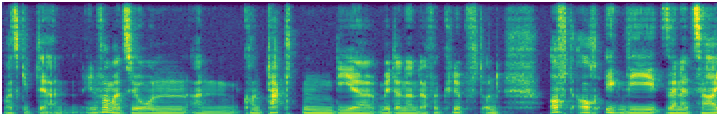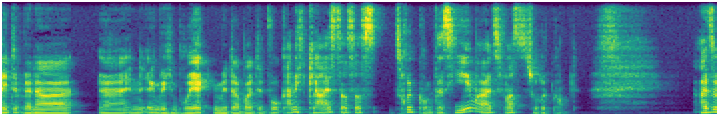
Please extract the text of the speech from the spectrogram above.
Was gibt er an Informationen, an Kontakten, die er miteinander verknüpft und oft auch irgendwie seiner Zeit, wenn er äh, in irgendwelchen Projekten mitarbeitet, wo gar nicht klar ist, dass das zurückkommt, dass jemals was zurückkommt. Also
